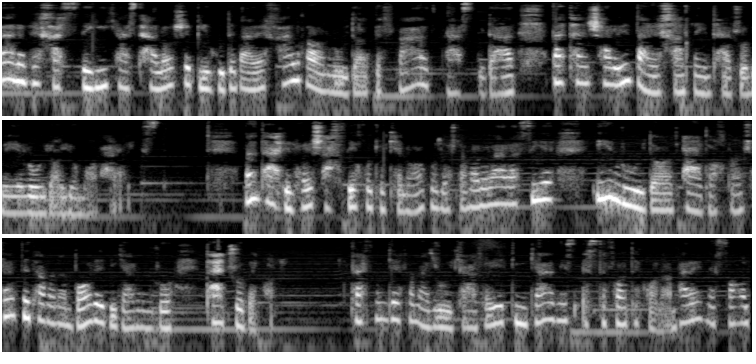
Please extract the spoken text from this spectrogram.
به علاوه خستگی که از تلاش بیهوده برای خلق آن رویداد به فرد دست می‌دهد بدترین شرایط برای خلق این تجربه رویایی و ماورایی است. من تحلیل های شخصی خود رو کنار گذاشتم و به بررسی این رویداد پرداختم. شاید بتوانم بار دیگر اون رو تجربه کنم. تصمیم گرفتم از رویکردهای دیگر نیز استفاده کنم. برای مثال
